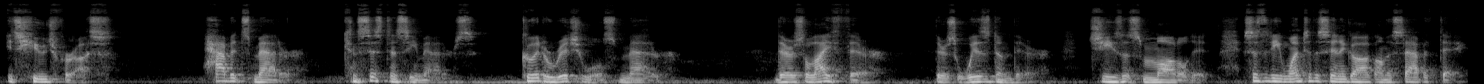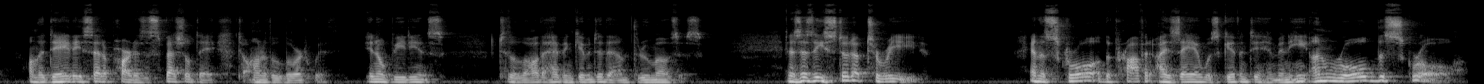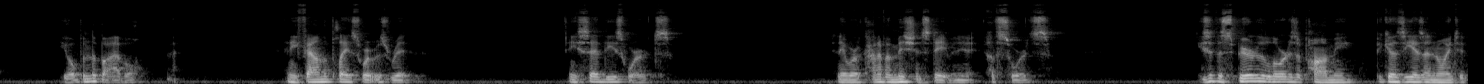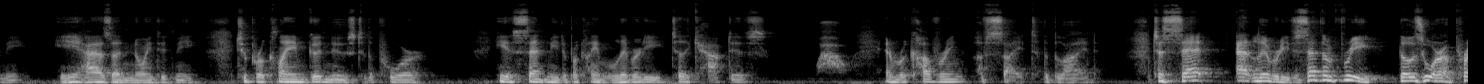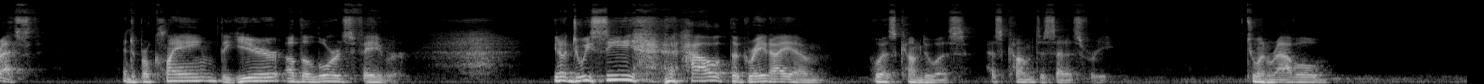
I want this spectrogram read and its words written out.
It's huge for us. Habits matter. Consistency matters. Good rituals matter. There's life there. There's wisdom there. Jesus modeled it. It says that he went to the synagogue on the Sabbath day, on the day they set apart as a special day to honor the Lord with, in obedience to the law that had been given to them through Moses. And it says he stood up to read. And the scroll of the prophet Isaiah was given to him, and he unrolled the scroll. He opened the Bible, and he found the place where it was written. And he said these words. And they were kind of a mission statement of sorts. He said, The Spirit of the Lord is upon me because he has anointed me. He has anointed me to proclaim good news to the poor. He has sent me to proclaim liberty to the captives. Wow. And recovering of sight to the blind. To set at liberty, to set them free, those who are oppressed. And to proclaim the year of the Lord's favor. You know, do we see how the great I am who has come to us has come to set us free? To unravel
